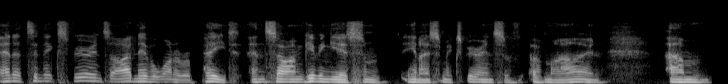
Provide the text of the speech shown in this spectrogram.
And it's an experience I never want to repeat. And so I'm giving you some, you know, some experience of, of my own. Um,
